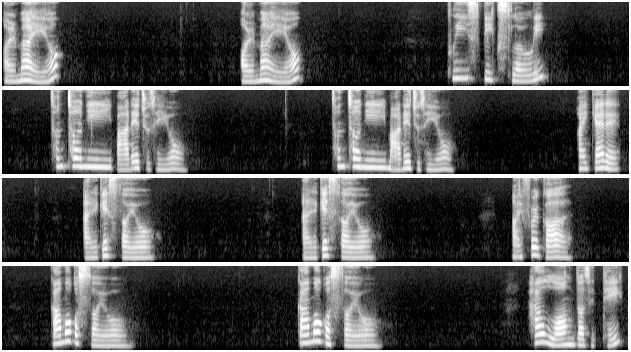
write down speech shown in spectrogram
얼마예요? 얼마예요? Please speak slowly. 천천히 말해주세요. 천천히 말해주세요. I get it. 알겠어요. 알겠어요. I forgot. 까먹었어요. 까먹었어요. How long does it take?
